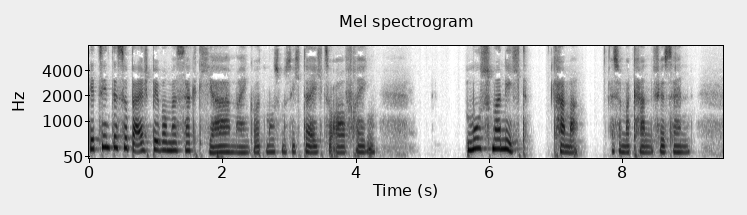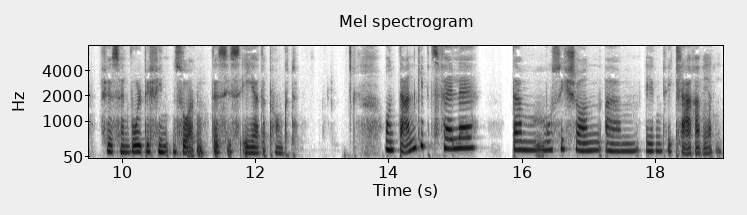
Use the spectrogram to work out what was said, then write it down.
Jetzt sind es so Beispiele, wo man sagt, ja, mein Gott, muss man sich da echt so aufregen. Muss man nicht, kann man. Also man kann für sein, für sein Wohlbefinden sorgen. Das ist eher der Punkt. Und dann gibt's Fälle, da muss ich schon ähm, irgendwie klarer werden.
